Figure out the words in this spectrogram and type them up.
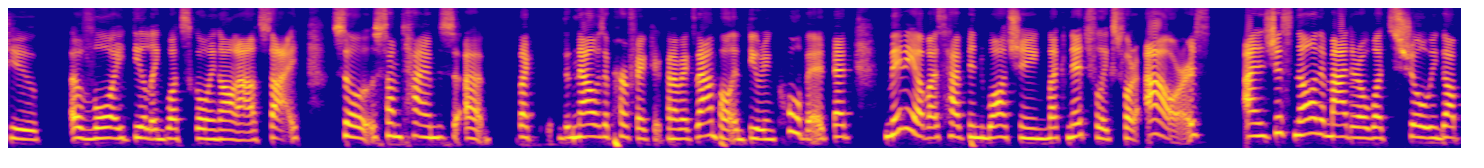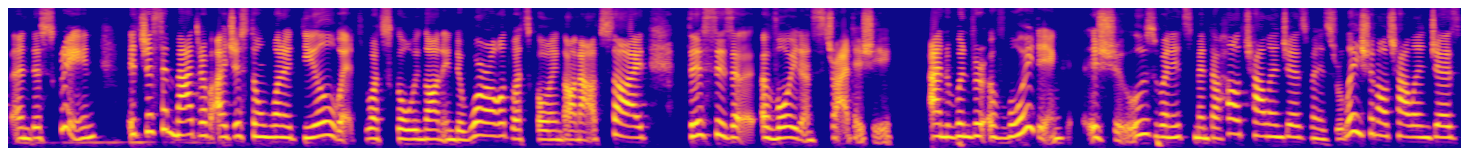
to avoid dealing what's going on outside. So sometimes uh, like now is a perfect kind of example and during covid that many of us have been watching like netflix for hours and it's just not a matter of what's showing up on the screen. It's just a matter of i just don't want to deal with what's going on in the world what's going on outside. This is an avoidance strategy and when we're avoiding issues when it's mental health challenges when it's relational challenges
